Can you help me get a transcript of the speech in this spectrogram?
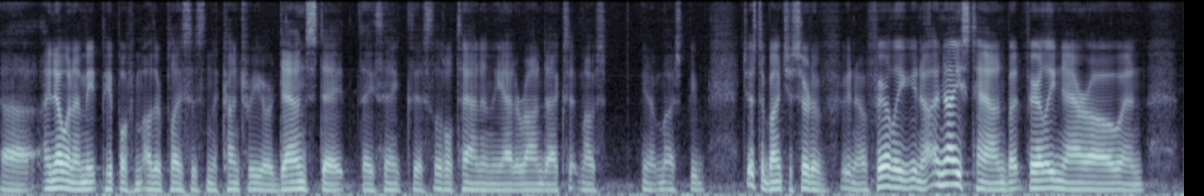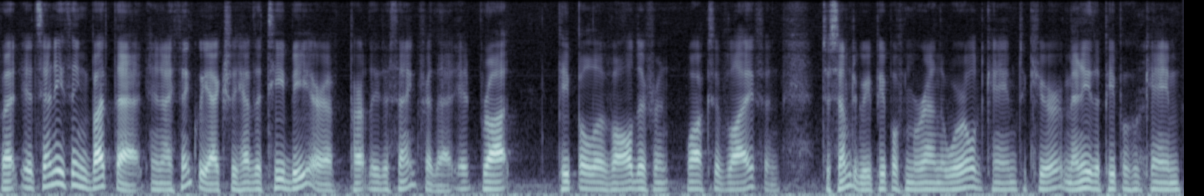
uh, I know when I meet people from other places in the country or downstate, they think this little town in the Adirondacks at most you know, must be just a bunch of sort of, you know, fairly, you know, a nice town, but fairly narrow and but it's anything but that. And I think we actually have the TB era partly to thank for that. It brought people of all different walks of life and to some degree people from around the world came to cure. Many of the people who came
